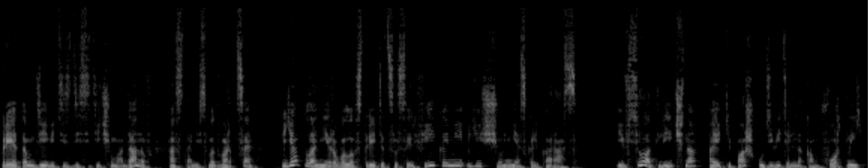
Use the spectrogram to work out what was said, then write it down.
При этом девять из десяти чемоданов остались во дворце. Я планировала встретиться с эльфийками еще несколько раз. И все отлично, а экипаж удивительно комфортный.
